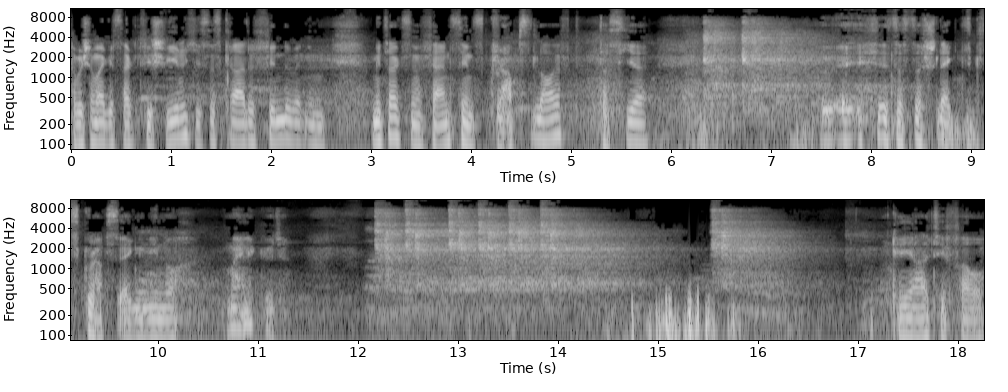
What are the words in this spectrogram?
Habe ich schon mal gesagt, wie schwierig ich es gerade finde, wenn im, mittags im Fernsehen Scrubs läuft, dass hier äh, das, das schlägt Scrubs irgendwie noch. Meine Güte. Real TV.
